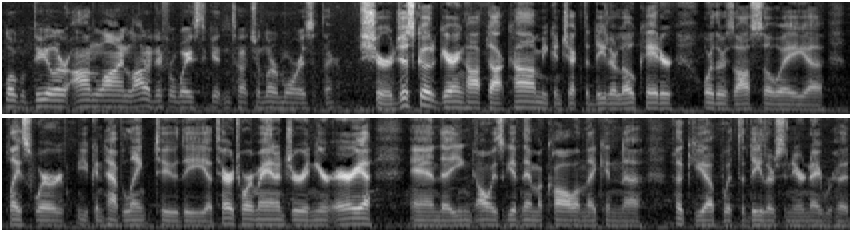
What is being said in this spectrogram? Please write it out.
local dealer, online, a lot of different ways to get in touch and learn more. Is it there? Sure. Just go to geringhoff.com. You can check the dealer locator, or there's also a uh, place where you can have link to the uh, territory manager in your area, and uh, you can always give them a call and they can uh, hook you up with the dealers in your neighborhood.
